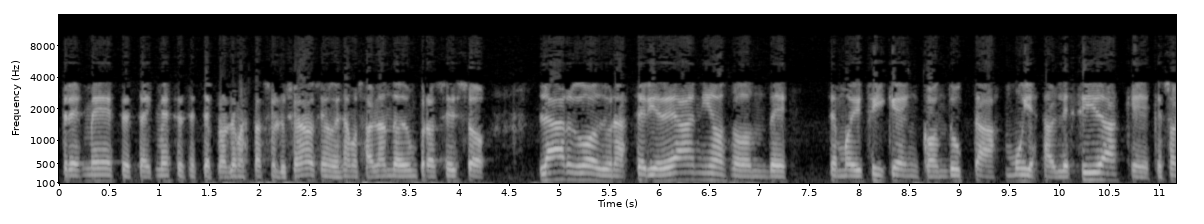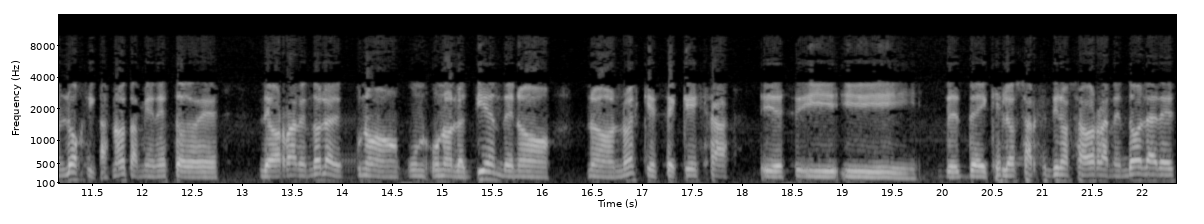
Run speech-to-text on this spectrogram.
tres meses, seis meses este problema está solucionado, sino que estamos hablando de un proceso largo, de una serie de años donde se modifiquen conductas muy establecidas que, que son lógicas, ¿no? También esto de, ahorrar en dólares uno un, uno lo entiende, no no no es que se queja y, y, y de, de, que los argentinos ahorran en dólares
